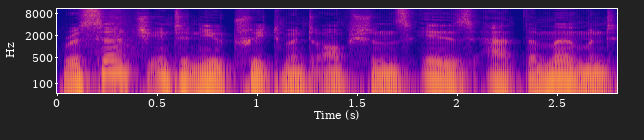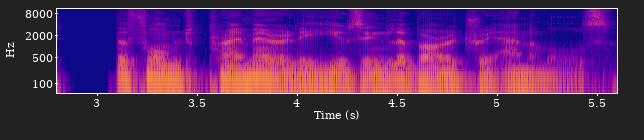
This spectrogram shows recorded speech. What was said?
Research into new treatment options is, at the moment, performed primarily using laboratory animals.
